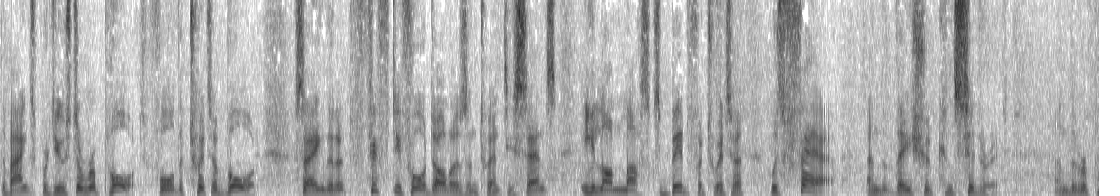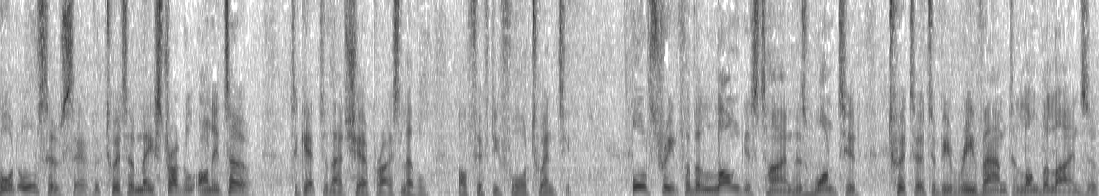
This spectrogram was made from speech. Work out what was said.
The banks produced a report for the Twitter board saying that at $54.20, Elon Musk's bid for Twitter was fair and that they should consider it. And the report also said that Twitter may struggle on its own to get to that share price level of 54.20. Wall Street, for the longest time, has wanted Twitter to be revamped along the lines of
